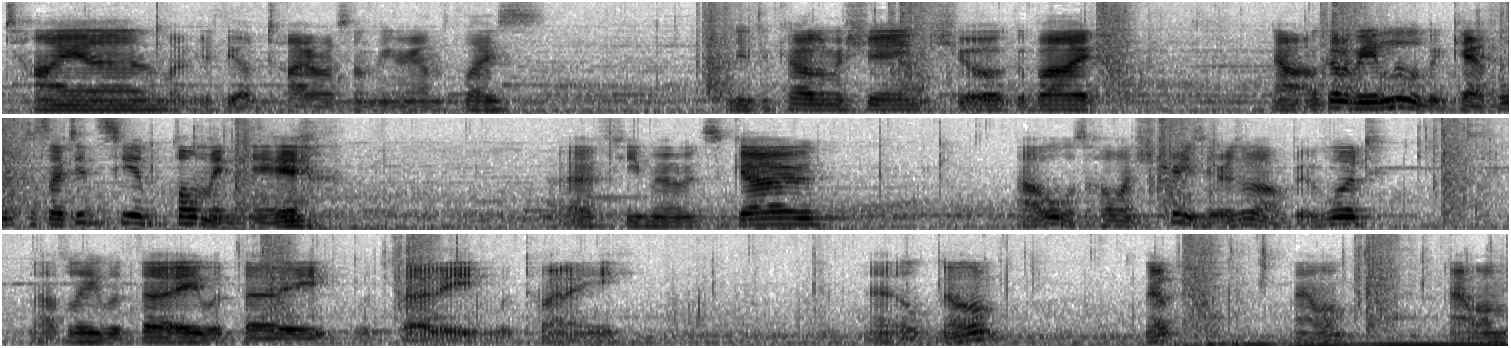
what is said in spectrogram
tyre. Might be just the odd tyre or something around the place. Nuka-Cola machine. Sure, goodbye. Now, I've got to be a little bit careful because I did see a bomb in here a few moments ago. Oh, there's a whole bunch of trees here as well. A bit of wood. Lovely. Wood 30, wood 30, wood 30, wood 20. Uh, oh, no one. Nope. That one. That one.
